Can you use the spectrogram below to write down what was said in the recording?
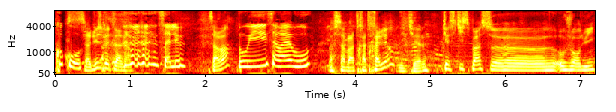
Coucou, Salut Svetlana. salut. Ça va? Oui, ça va et vous? Bah ça va très très bien. Nickel. Qu'est-ce qui se passe euh, aujourd'hui?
